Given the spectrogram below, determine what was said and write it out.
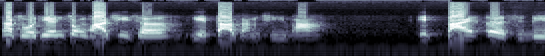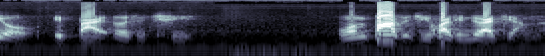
那昨天中华汽车也大涨七趴。一百二十六，一百二十七，我们八十几块钱就在讲了，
